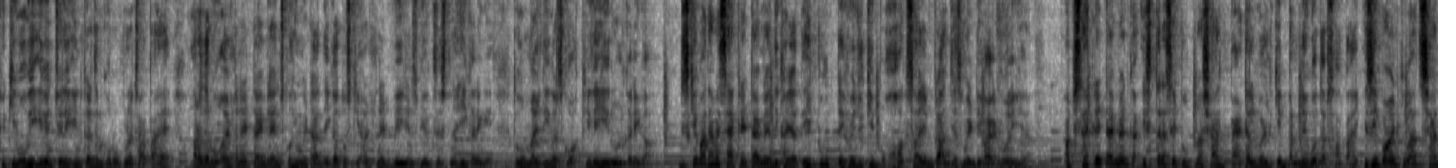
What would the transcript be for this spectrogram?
क्योंकि वो भी इवेंचुअली इनकर्जन को रोकना चाहता है, और अगर वो अल्टरनेट टाइमलाइंस को ही मिटा देगा तो उसके अल्टरनेट वेरिएंट्स भी एग्जिस्ट नहीं करेंगे तो वो मल्टीवर्स को अकेले ही रूल करेगा। जिसके बाद हमें सैक्रेट टाइमलाइन दिखाई जाती है टूटते हुए, जो कि बहुत सारे ब्रांचेस में डिवाइड हो रही है। अब सेक्रेट टाइमलाइन का इस तरह से टूटना शायद बैटल वर्ल्ड के बनने को दर्शाता है। इसी पॉइंट की बात शायद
